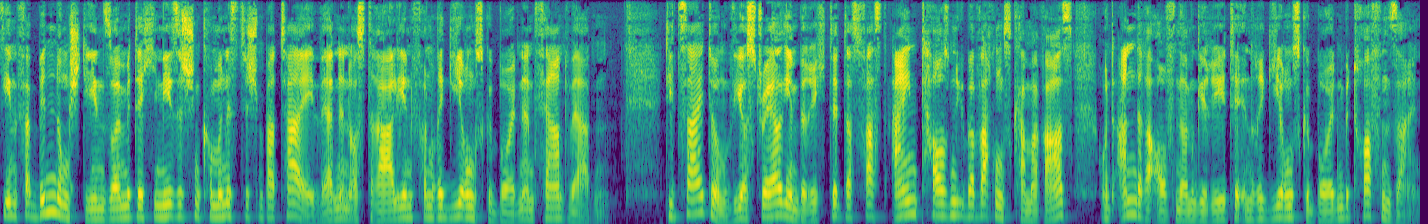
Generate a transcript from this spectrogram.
die in Verbindung stehen sollen mit der chinesischen Kommunistischen Partei, werden in Australien von Regierungsgebäuden entfernt werden. Die Zeitung The Australian berichtet, dass fast 1000 Überwachungskameras und andere Aufnahmegeräte in Regierungsgebäuden betroffen seien.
